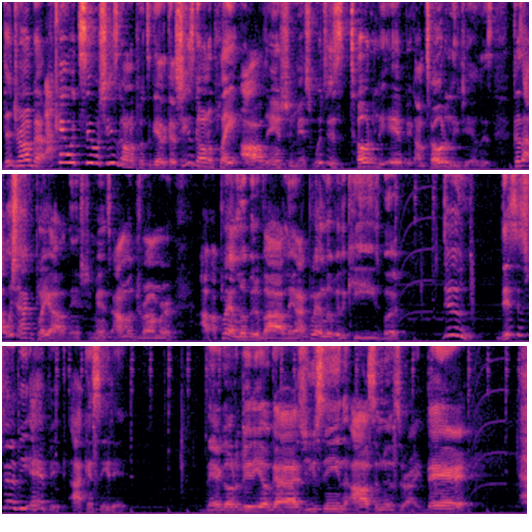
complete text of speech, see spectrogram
the drum battle. I can't wait to see what she's gonna put together because she's gonna play all the instruments, which is totally epic. I'm totally jealous because I wish I could play all the instruments. I'm a drummer. I, I play a little bit of violin. I play a little bit of keys, but dude, this is gonna be epic. I can see that. There go the video, guys. You seen the awesomeness right there.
